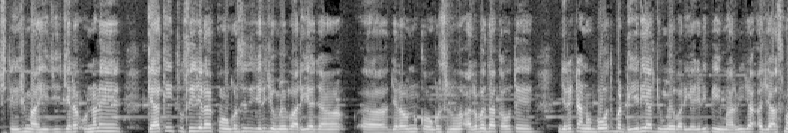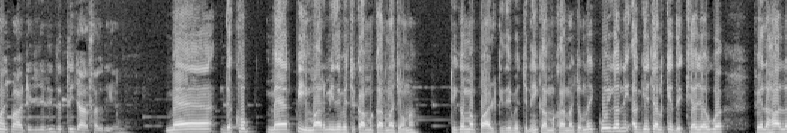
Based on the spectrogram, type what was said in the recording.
ਸਤੀਸ਼ ਮਾਹੀ ਜੀ, ਜਿਹੜਾ ਉਹਨਾਂ ਨੇ ਕਿਹਾ ਕਿ ਤੁਸੀਂ ਜਿਹੜਾ ਕਾਂਗਰਸ ਦੀ ਜਿਹੜੀ ਜ਼ਿੰਮੇਵਾਰੀ ਆ ਜਾਂ ਜਿਹੜਾ ਉਹਨੂੰ ਕਾਂਗਰਸ ਨੂੰ ਅਲਵਿਦਾ ਕਹੋ ਤੇ ਜਿਹੜੇ ਤੁਹਾਨੂੰ ਬਹੁਤ ਵੱਡੀ ਜਿਹੜੀ ਆ ਜ਼ਿੰਮੇਵਾਰੀ ਆ ਜਿਹੜੀ ਪੀ ਮਾਰਵੀ ਜਾਂ ਆਜ਼ਾਦ ਸਮਾਜ ਪਾਰਟੀ ਦੀ ਜਿਹੜੀ ਦਿੱਤੀ ਜਾ ਸਕਦੀ ਹੈ। ਮੈਂ ਦੇਖੋ, ਮੈਂ ਭੀਮ ਆਰਮੀ ਦੇ ਵਿੱਚ ਕੰਮ ਕਰਨਾ ਚਾਹੁੰਦਾ। ਠੀਕ ਹੈ ਮੈਂ ਪਾਰਟੀ ਦੇ ਵਿੱਚ ਨਹੀਂ ਕੰਮ ਕਰਨਾ ਚਾਹੁੰਦਾ ਕੋਈ ਗੱਲ ਨਹੀਂ, ਅੱਗੇ ਚੱਲ ਕੇ ਦੇਖਿਆ ਜਾਊਗਾ। ਫਿਲਹਾਲ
